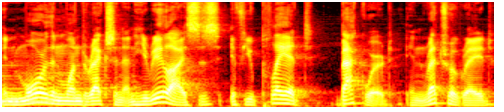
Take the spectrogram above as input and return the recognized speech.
in more than one direction and he realizes if you play it backward in retrograde.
